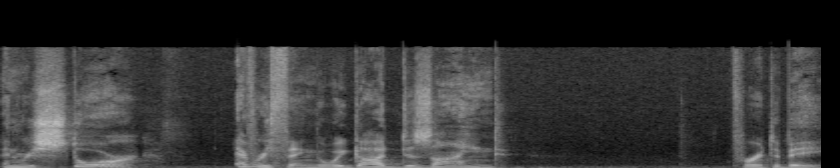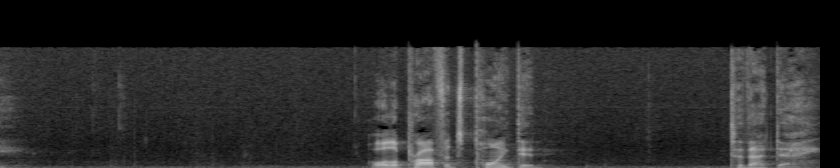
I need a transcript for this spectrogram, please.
and restore everything the way God designed for it to be. All the prophets pointed to that day.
